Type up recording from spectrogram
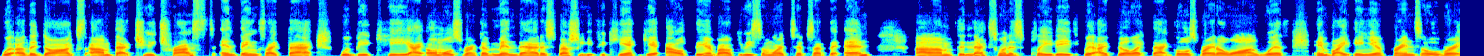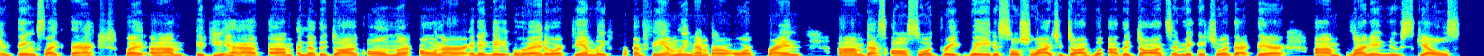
with other dogs um, that you trust and things like that would be key. I almost recommend that, especially if you can't get out there. But I'll give you some more tips at the end. Um, the next one is play dates, but I feel like that goes right along with inviting your friends over and things like that. But um, if you have um, another dog owner owner in a neighborhood or a family a family member or a friend um, that's also a great way to socialize your dog with other dogs and making sure that they're um, learning new skills.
